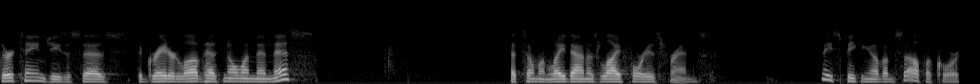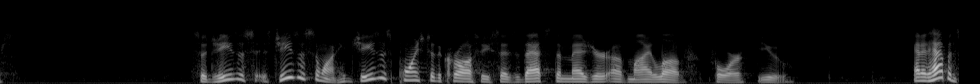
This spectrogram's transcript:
13, Jesus says, The greater love has no one than this, that someone laid down his life for his friends. And he's speaking of himself, of course. So Jesus is Jesus the one. He, Jesus points to the cross. He says, "That's the measure of my love for you." And it happens.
